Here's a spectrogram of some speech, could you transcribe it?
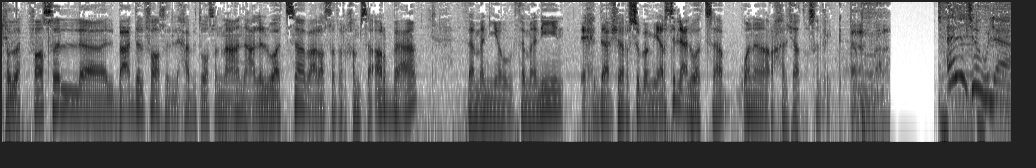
تفضل. فاصل آه، بعد الفاصل اللي حاب يتواصل معنا على الواتساب على صفر خمسة أربعة ثمانية وثمانين إحداشر سبعمية. أرسل لي على الواتساب وأنا راح أرجع أتصل فيك. الجولة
